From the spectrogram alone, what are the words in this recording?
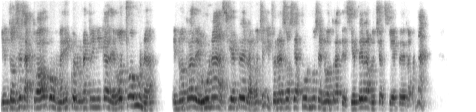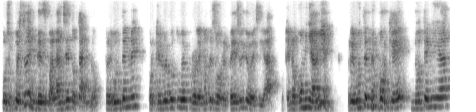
y entonces actuaba como médico en una clínica de 8 a 1, en otra de 1 a 7 de la noche y fuera de eso hacía turnos en otras de 7 de la noche a 7 de la mañana. Por supuesto, en desbalance total, ¿no? Pregúntenme por qué luego tuve problemas de sobrepeso y de obesidad, porque no comía bien. Pregúntenme por qué no tenía,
